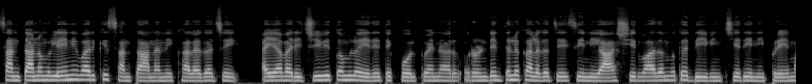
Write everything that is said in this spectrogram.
సంతానము లేని వారికి సంతానాన్ని కలగజేయి. అయ్యా వారి జీవితంలో ఏదైతే కోల్పోయినారో రెండింతలు కలగజేసి నీ ఆశీర్వాదముతో దీవించేది నీ ప్రేమ.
